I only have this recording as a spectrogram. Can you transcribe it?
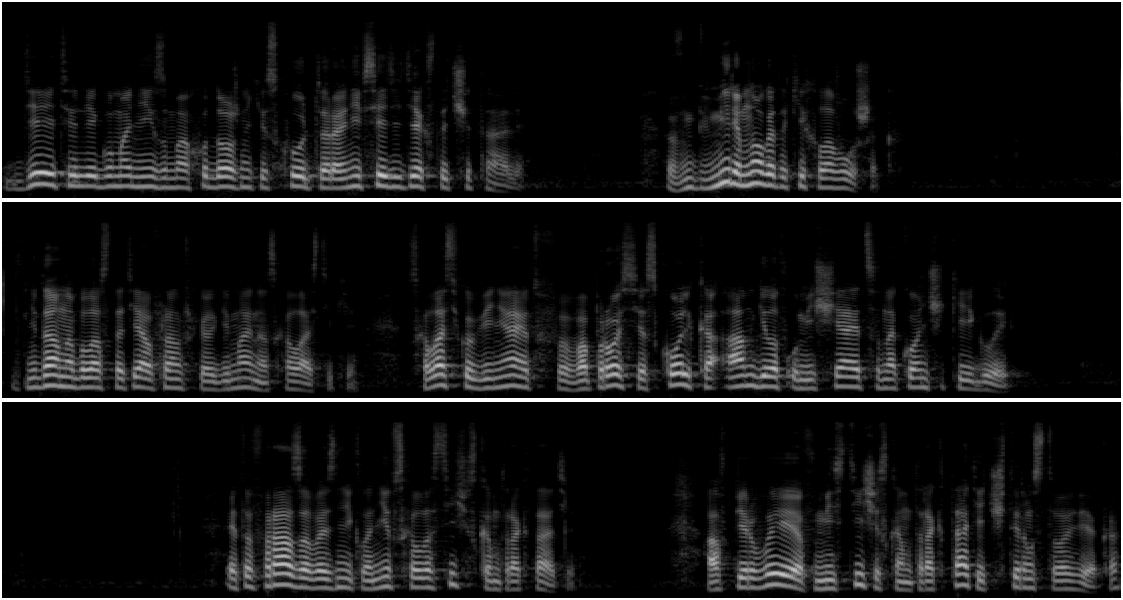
деятели гуманизма, художники, скульпторы, они все эти тексты читали. В мире много таких ловушек. Недавно была статья у Франка Альгемайна о схоластике. Схоластику обвиняют в вопросе, сколько ангелов умещается на кончике иглы. Эта фраза возникла не в схоластическом трактате, а впервые в мистическом трактате XIV века,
